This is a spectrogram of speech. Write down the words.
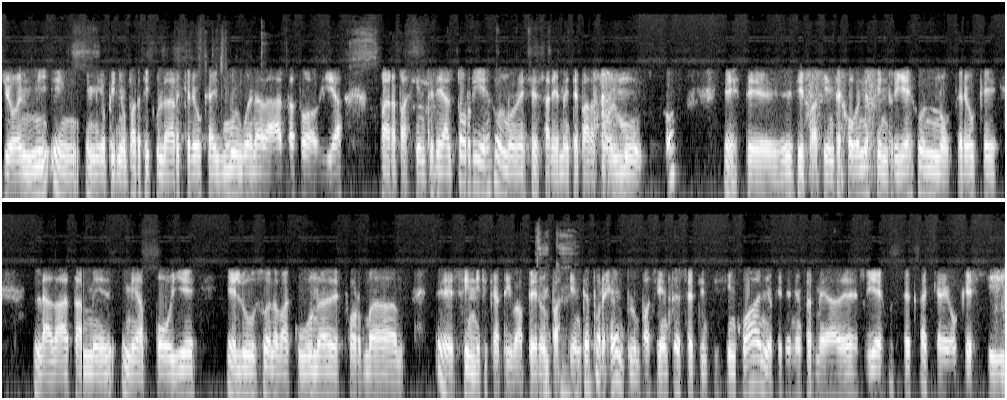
Yo, en mi, en, mi opinión particular, creo que hay muy buena data todavía para pacientes de alto riesgo, no necesariamente para todo el mundo. ¿no? Este, es decir, pacientes jóvenes sin riesgo, no creo que la data me, me apoye el uso de la vacuna de forma eh, significativa. Pero en pacientes, por ejemplo, un paciente de 75 años que tiene enfermedades de riesgo, etcétera, creo que sí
